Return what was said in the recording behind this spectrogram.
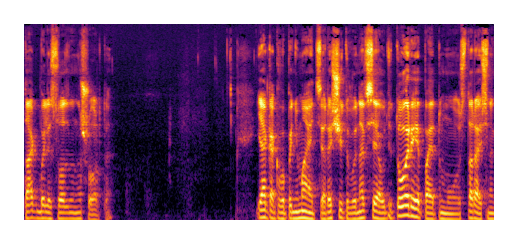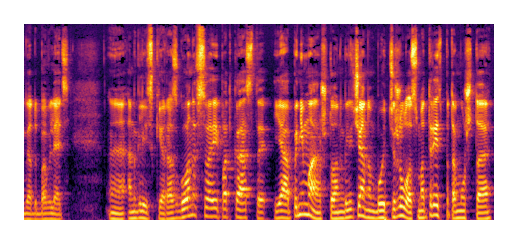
Так были созданы шорты. Я, как вы понимаете, рассчитываю на все аудитории, поэтому стараюсь иногда добавлять э, английские разгоны в свои подкасты. Я понимаю, что англичанам будет тяжело смотреть, потому что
